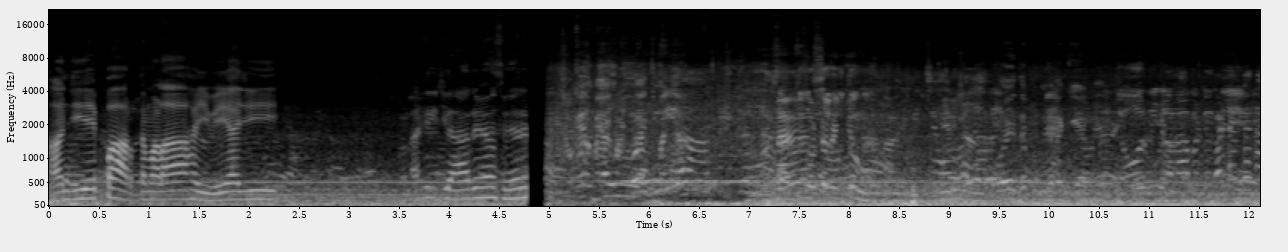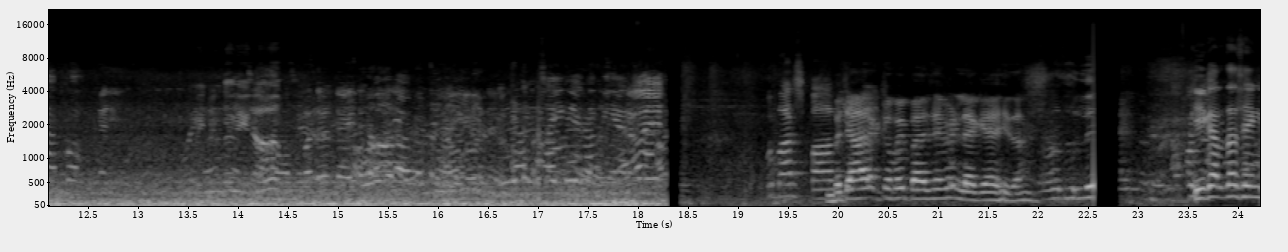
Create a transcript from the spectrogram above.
ਹਾਂਜੀ ਇਹ ਭਾਰਤ ਵਾਲਾ ਹਾਈਵੇ ਆ ਜੀ। ਅਸੀਂ ਜਾ ਰਹੇ ਹਾਂ ਸਵੇਰੇ। ਫੋਟੋ ਵਿੱਚੋਂ ਓਏ ਤੇ ਪੁੰਨੇ ਲੱਗੀ ਜਾਂਦੇ ਵਿਚਾਰ ਕਿ ਬਈ ਪੈਸੇ ਵੀ ਨਹੀਂ ਲੈ ਕੇ ਕਰਦਾ ਸਿੰਘ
